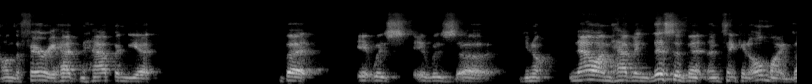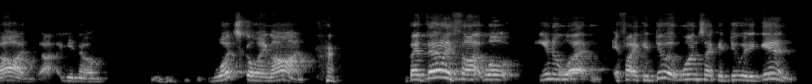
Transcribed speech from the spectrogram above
on the ferry hadn't happened yet, but it was it was uh, you know now I'm having this event and I'm thinking, oh my God, uh, you know, what's going on? but then I thought, well, you know what? If I could do it once, I could do it again.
